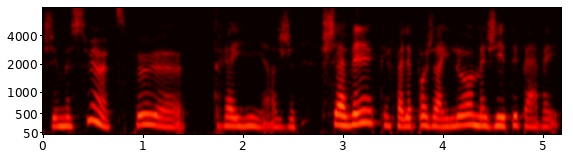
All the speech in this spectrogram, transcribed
je, me suis un petit peu euh, trahi. Hein. je, savais qu'il ne fallait pas que j'aille là, mais j'ai été pareil.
